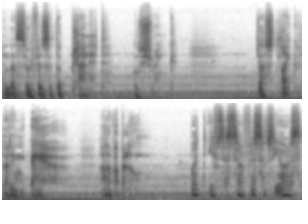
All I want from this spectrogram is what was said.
And the surface of the planet will shrink. Just like letting air out of a balloon. What if the surface of the earth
